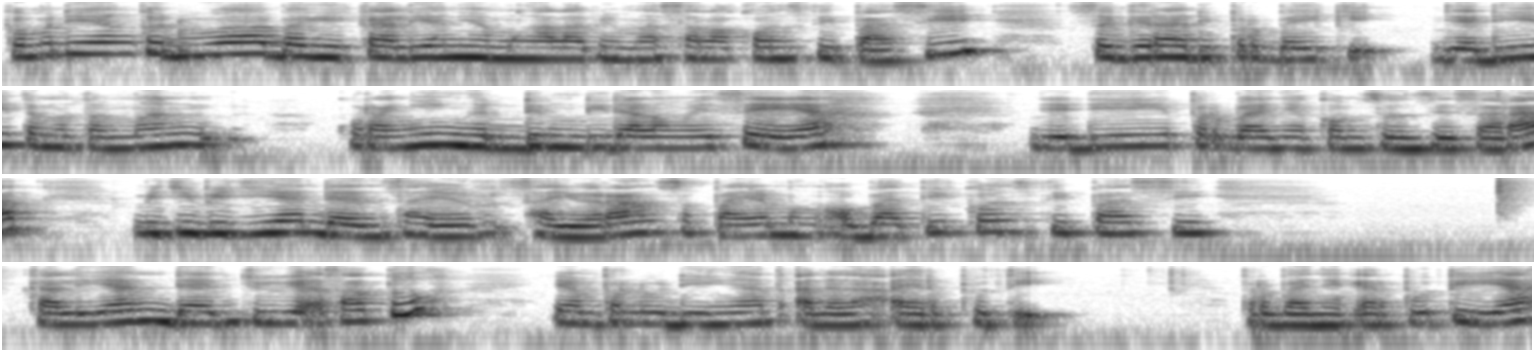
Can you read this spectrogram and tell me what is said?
Kemudian yang kedua, bagi kalian yang mengalami masalah konstipasi, segera diperbaiki. Jadi teman-teman kurangi ngedeng di dalam WC ya. Jadi perbanyak konsumsi serat, biji-bijian dan sayur-sayuran supaya mengobati konstipasi kalian dan juga satu yang perlu diingat adalah air putih. Perbanyak air putih ya.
